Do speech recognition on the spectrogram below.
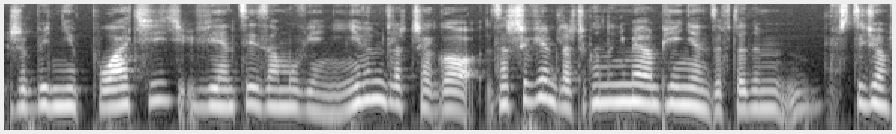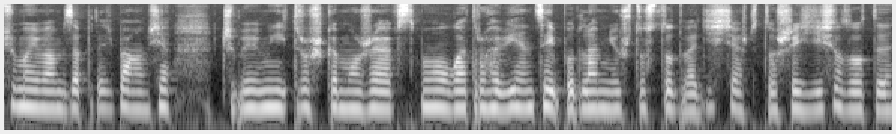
żeby nie płacić więcej zamówień. Nie wiem dlaczego, znaczy wiem dlaczego, no nie miałam pieniędzy, wtedy wstydziłam się mojej mamy zapytać, bałam się, czy by mi troszkę może wspomogła trochę więcej, bo dla mnie już to 120 czy to 60 zł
